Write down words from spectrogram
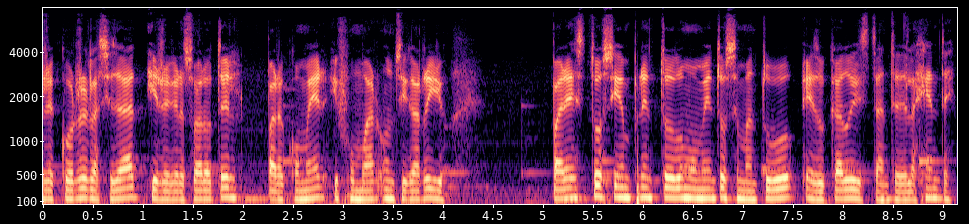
recorre la ciudad y regresó al hotel para comer y fumar un cigarrillo. Para esto siempre en todo momento se mantuvo educado y distante de la gente.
